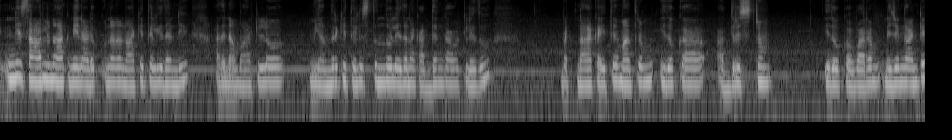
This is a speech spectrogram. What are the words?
ఎన్నిసార్లు నాకు నేను అడుక్కున్నానో నాకే తెలియదండి. అది నా మాటల్లో మీ అందరికీ తెలుస్తుందో లేదో నాకు అర్థం కావట్లేదు. బట్ నాకైతే మాత్రం ఇదొక అదృష్టం ఇదొక వరం. నిజంగా అంటే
